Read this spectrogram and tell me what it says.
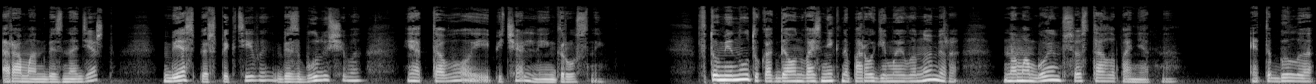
Роман без надежд — без перспективы, без будущего, и оттого и печальный, и грустный. В ту минуту, когда он возник на пороге моего номера, нам обоим все стало понятно. Это было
